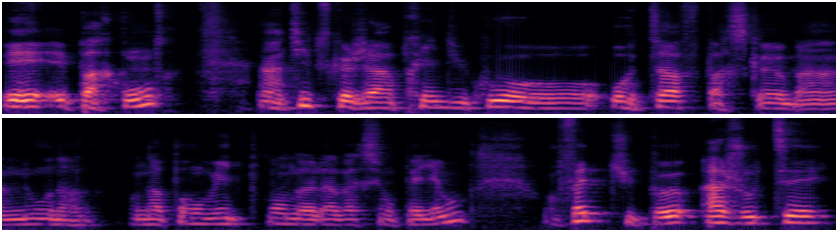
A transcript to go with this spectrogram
Et, et par contre, un tip que j'ai appris du coup au, au taf parce que ben nous on n'a pas envie de prendre la version payante. En fait, tu peux ajouter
